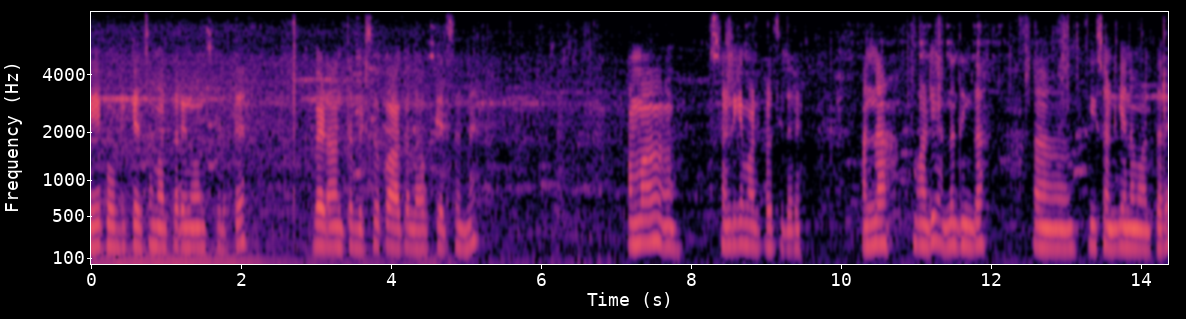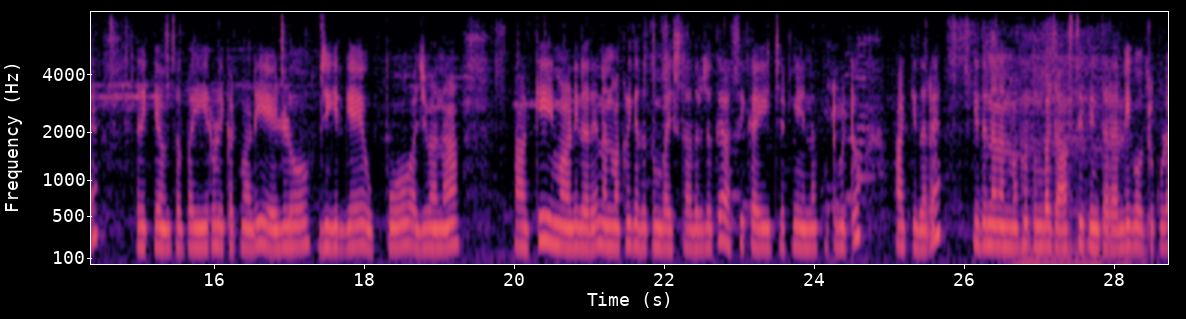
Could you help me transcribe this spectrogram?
ಹೇಗೆ ಹೋಗಿ ಕೆಲಸ ಮಾಡ್ತಾರೇನೋ ಅನಿಸ್ಬಿಡುತ್ತೆ. ಬೇಡ ಅಂತ ಬಿಡಿಸೋಕ್ಕೂ ಆಗಲ್ಲ ಅವ್ರ ಕೆಲಸನ್ನೇ ಅಮ್ಮ ಸಂಡಿಗೆ ಮಾಡಿ ಕಳಿಸಿದ್ದಾರೆ. ಅನ್ನ ಮಾಡಿ, ಅನ್ನದಿಂದ ಈ ಸಂಡಿಗೆನ ಮಾಡ್ತಾರೆ. ಅದಕ್ಕೆ ಒಂದು ಸ್ವಲ್ಪ ಈರುಳ್ಳಿ ಕಟ್ ಮಾಡಿ, ಎಳ್ಳು, ಜೀರಿಗೆ, ಉಪ್ಪು, ಅಜ್ವಾನ ಹಾಕಿ ಮಾಡಿದ್ದಾರೆ. ನನ್ನ ಮಕ್ಕಳಿಗೆ ಅದು ತುಂಬ ಇಷ್ಟ. ಅದ್ರ ಜೊತೆ ಹಸಿಕಾಯಿ ಚಟ್ನಿಯನ್ನು ಕುಟ್ಬಿಟ್ಟು ಹಾಕಿದ್ದಾರೆ. ಇದನ್ನು ನನ್ನ ಮಕ್ಕಳು ತುಂಬ ಜಾಸ್ತಿ ತಿಂತಾರೆ. ಅಲ್ಲಿಗೆ ಹೋದರೂ ಕೂಡ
